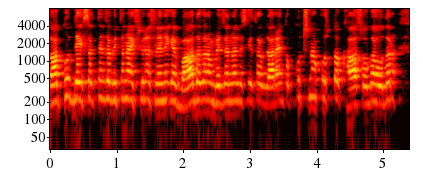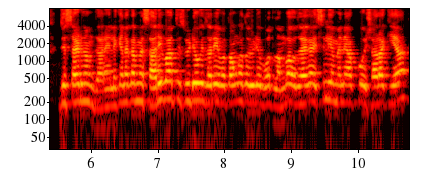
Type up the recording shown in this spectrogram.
तो आप खुद देख सकते हैं जब इतना एक्सपीरियंस लेने के बाद अगर हम रिज की तरफ़ जा रहे हैं तो कुछ ना कुछ तो खास होगा उधर जिस साइड में हम जा रहे हैं। लेकिन अगर मैं सारी बात इस वीडियो के ज़रिए बताऊँगा तो वीडियो बहुत लंबा हो जाएगा। इसलिए मैंने आपको इशारा किया,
